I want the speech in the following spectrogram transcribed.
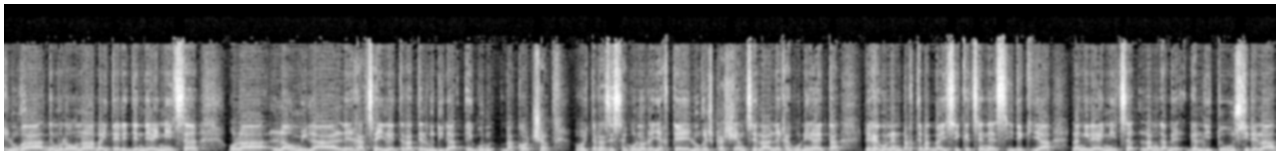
elurra, denbora una, baita ere jende hainitz, hola, lau mila leherratzaile teldu dira egun bakotx. Horretaraz ezagun, orai arte, elur eskasian zela lehragunea eta lehragunen parte bat baizik etzen ez idekia, langile hainitz lan gabe galditu uzirela,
